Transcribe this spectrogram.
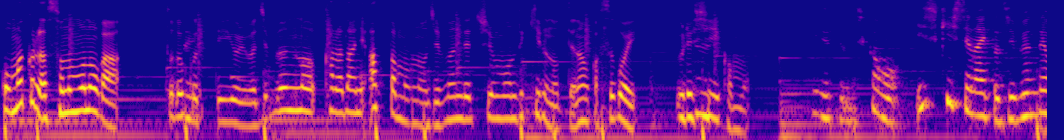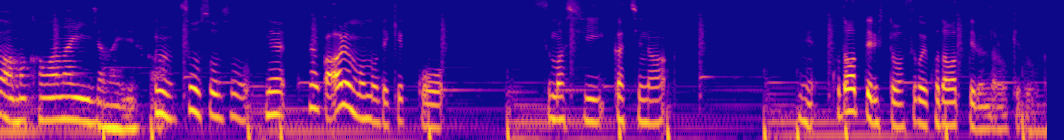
こう枕そのものが届くっていうよりは、自分の体に合ったものを自分で注文できるのってなんかすごい嬉しいかも。いいですよね。しかも意識してないと自分ではあんま買わないじゃないですか。うん、そうそうそう。ね。なんかあるもので結構済ましがちなね。こだわってる人はすごいこだわってるんだろうけど。うんうん。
